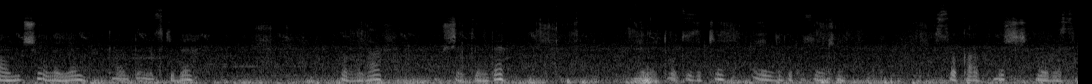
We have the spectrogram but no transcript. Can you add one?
almış olayım. Gördüğünüz gibi buralar bu şekilde. Evet 32 59. sokakmış burası.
